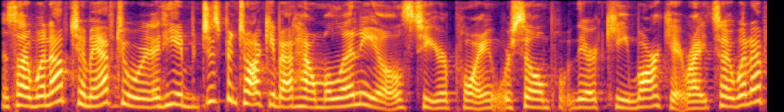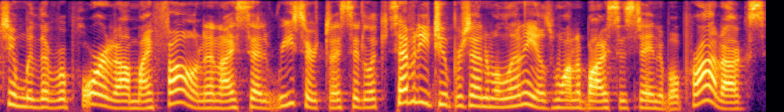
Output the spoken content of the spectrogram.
And so I went up to him afterward, and he had just been talking about how millennials, to your point, were so important, their key market, right? So I went up to him with a report on my phone, and I said, research. And I said, look, 72% of millennials want to buy sustainable products.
